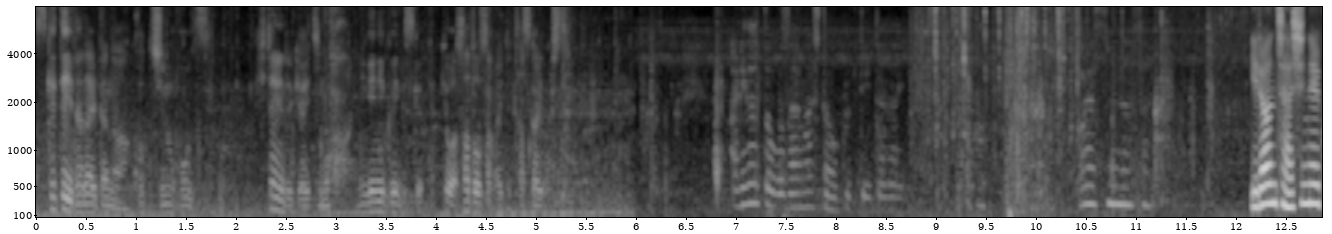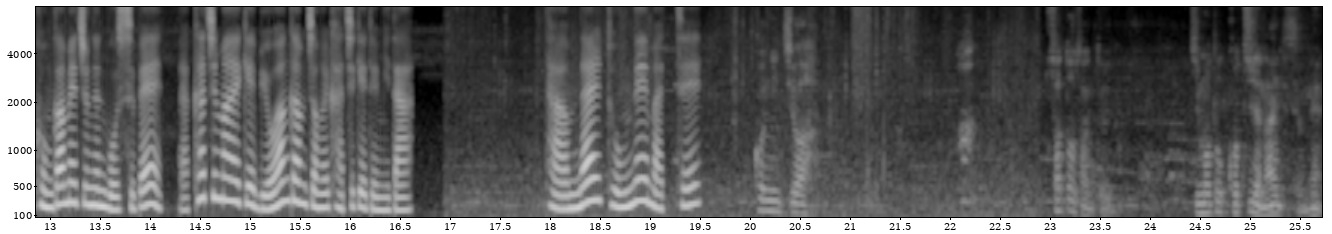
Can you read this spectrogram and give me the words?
助けていただいたのはこっちの方ですよ一人の時はいつも逃げにくいんですけど今日は佐藤さんがいて助かりましたありがとうございました送っていただいてあおやすみなさい 이런 자신을 공감해주는 모습에 나카지마에게 묘한 감정을 가지게 됩니다. 다음 날 동네 마트 こんにちは佐藤さんって地元こっちじゃないですよね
